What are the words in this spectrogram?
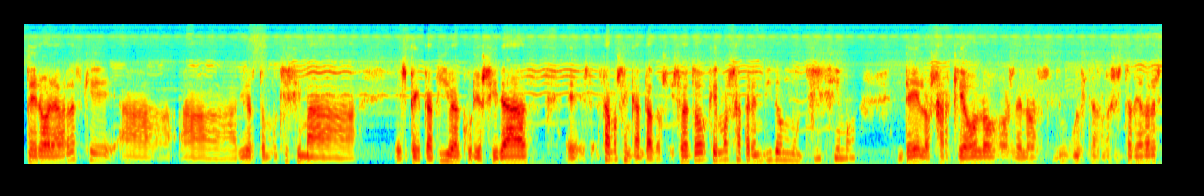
pero la verdad es que ha, abierto muchísima expectativa, curiosidad. Eh, estamos encantados y sobre todo que hemos aprendido muchísimo de los arqueólogos, de los lingüistas, de los historiadores.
